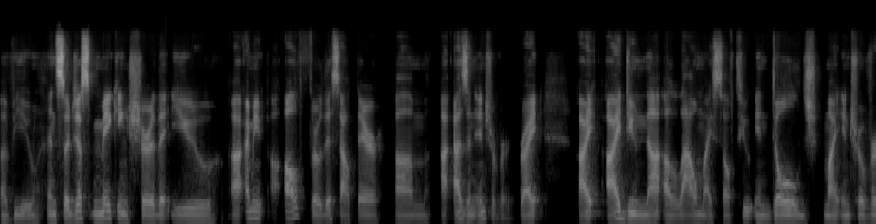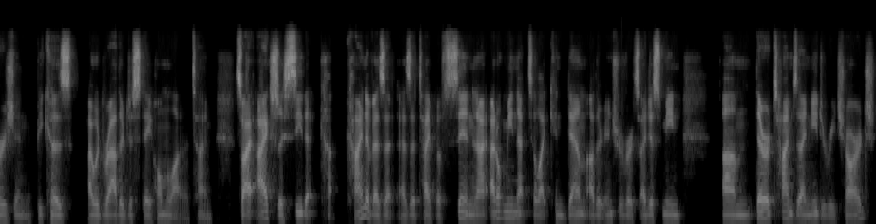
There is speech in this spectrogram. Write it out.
of you and so just making sure that you uh, i mean i'll throw this out there um, as an introvert right I I do not allow myself to indulge my introversion because I would rather just stay home a lot of the time. So I, I actually see that kind of as a as a type of sin, and I, I, don't mean that to like condemn other introverts. I just mean um, there are times that I need to recharge,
